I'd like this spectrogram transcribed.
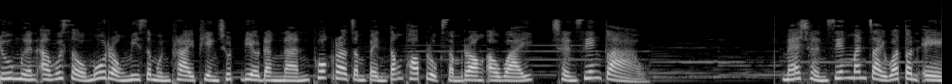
ดูเหมือนอาวุโสมู่หลงมีสมุนไพรเพียงชุดเดียวดังนั้น พวกเราจำเป็นต้องเพาะปลูกสำรองเอาไว้ เฉินเซี่ยงกล่าว แม้เฉินเซี่ยงมั่นใจว่าตนเอง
